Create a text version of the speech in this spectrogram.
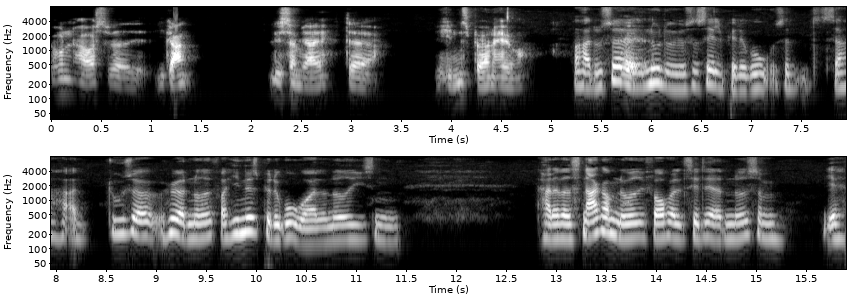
hun har også været i gang, ligesom jeg, der i hendes børnehave. Og har du så, ja. nu er du jo så selv pædagog, så, så har du så hørt noget fra hendes pædagoger, eller noget i sådan, har der været snak om noget i forhold til det, er det noget som, ja,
